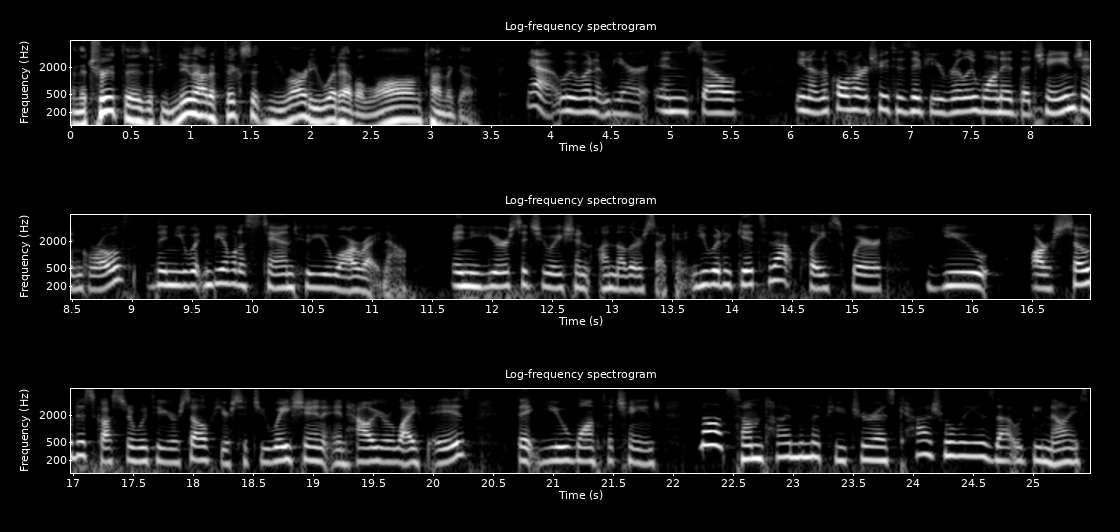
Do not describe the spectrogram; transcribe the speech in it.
And the truth is, if you knew how to fix it, then you already would have a long time ago. Yeah, we wouldn't be here. And so, you know, the cold hard truth is if you really wanted the change and growth, then you wouldn't be able to stand who you are right now in your situation another second. You would get to that place where you are so disgusted with yourself, your situation, and how your life is that you want to change. Not sometime in the future, as casually as that would be nice,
